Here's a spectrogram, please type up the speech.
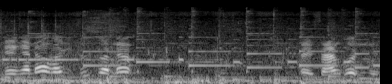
แข่งกันเนาะเขาสิสุดก่อนเนาะใส่สามคนหมู่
